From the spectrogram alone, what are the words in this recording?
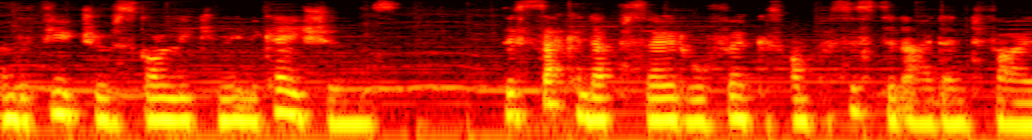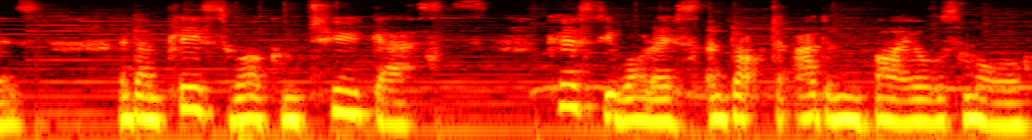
and the future of scholarly communications. This second episode will focus on persistent identifiers, and I'm pleased to welcome two guests, Kirsty Wallis and Dr. Adam Vials Moore.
